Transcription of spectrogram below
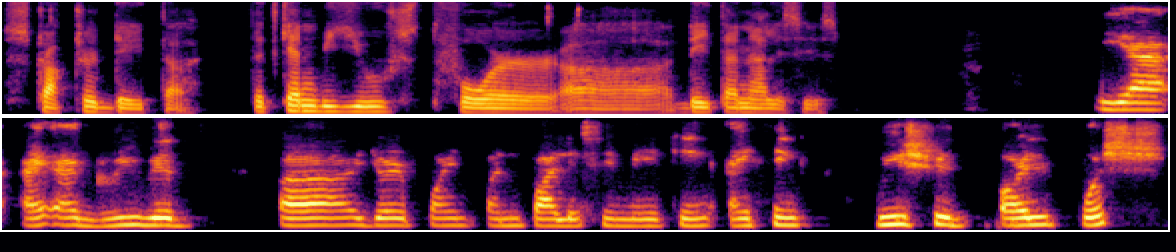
structured data that can be used for uh, data analysis? Yeah, I agree with uh, your point on policy making. I think we should all push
